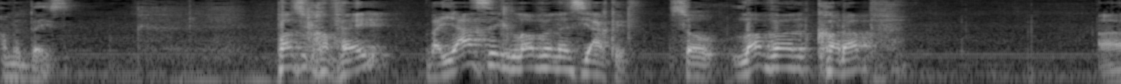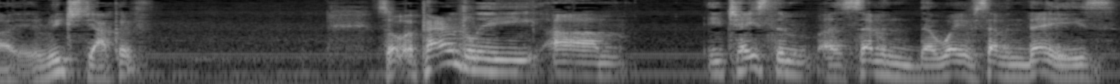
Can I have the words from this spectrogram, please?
Amid Beis. Pasuk Chafei, Vayasig Lavan es Yaakov. So Lavan caught up, uh, reached Yaakov. So apparently, um, he chased him uh, seven, the way of seven days.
